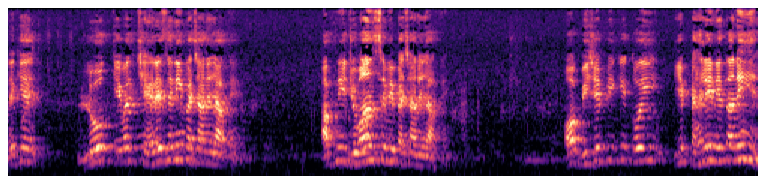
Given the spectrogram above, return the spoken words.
देखिए, लोग केवल चेहरे से नहीं पहचाने जाते हैं। अपनी ज़ुबान से भी पहचाने जाते हैं। और बीजेपी के कोई, ये पहले नेता नहीं है।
